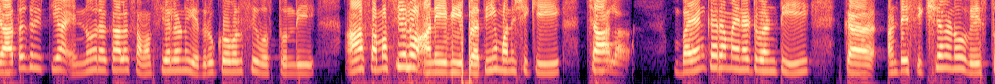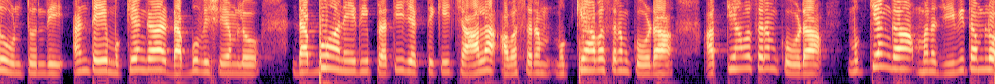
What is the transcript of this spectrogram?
జాతకరీత్యా ఎన్నో రకాల సమస్యలను ఎదుర్కోవలసి వస్తుంది. ఆ సమస్యలు అనేవి ప్రతి మనిషికి చాలా భయంకరమైనటువంటి క అంటే శిక్షలను వేస్తూ ఉంటుంది. అంటే ముఖ్యంగా డబ్బు విషయంలో. డబ్బు అనేది ప్రతి వ్యక్తికి చాలా అవసరం. ముఖ్య అవసరం కూడా అత్యవసరం కూడా. ముఖ్యంగా మన జీవితంలో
